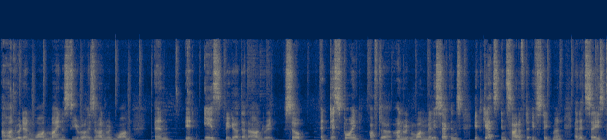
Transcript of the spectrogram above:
101 minus 0 is 101 and it is bigger than 100. So at this point, after 101 milliseconds, it gets inside of the if statement and it says,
